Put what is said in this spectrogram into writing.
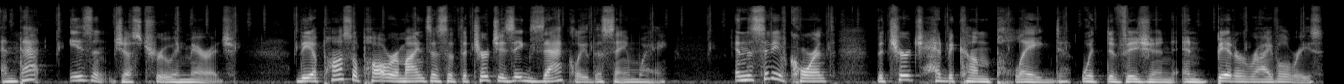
And that isn't just true in marriage. The Apostle Paul reminds us that the church is exactly the same way. In the city of Corinth, the church had become plagued with division and bitter rivalries.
